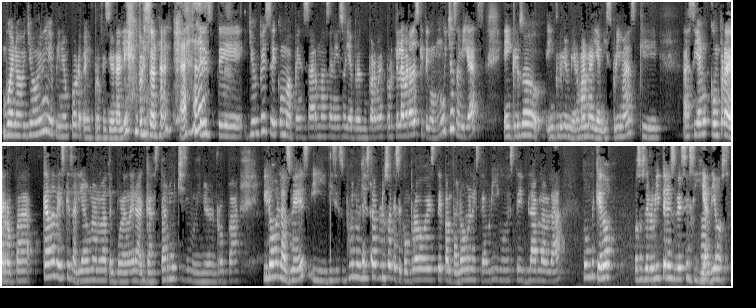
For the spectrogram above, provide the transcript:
Bueno, yo en mi opinión por, eh, profesional y personal, este, yo empecé como a pensar más en eso y a preocuparme porque la verdad es que tengo muchas amigas e incluso incluyo a mi hermana y a mis primas que hacían compra de ropa cada vez que salía una nueva temporada era gastar muchísimo dinero en ropa y luego las ves y dices, bueno, y esta blusa que se compró, este pantalón, este abrigo, este bla, bla, bla, ¿dónde quedó? O sea, se lo vi tres veces y adiós.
